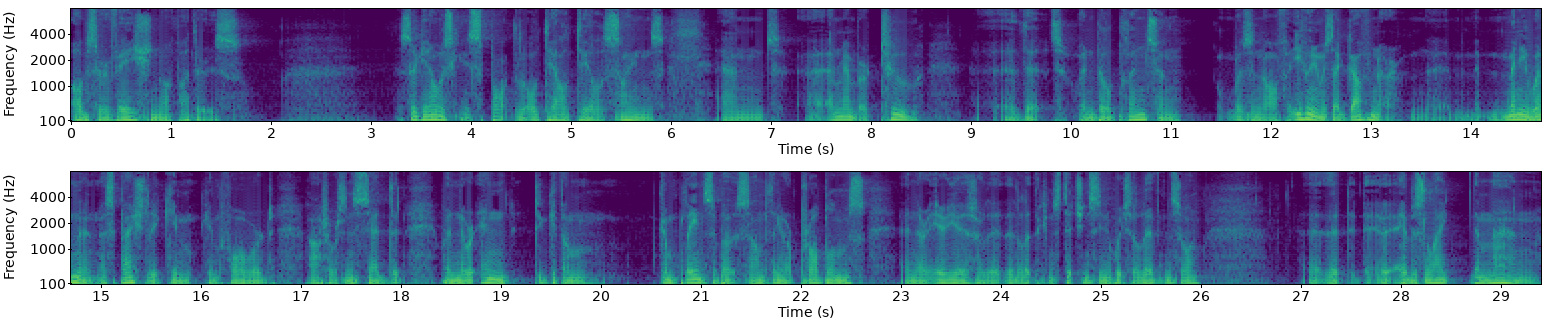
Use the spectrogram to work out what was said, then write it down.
observation of others. So you can always spot the little telltale signs. And I remember too uh, that when Bill Clinton was in office, even when he was a governor, many women especially came, came forward afterwards and said that when they were in to give him complaints about something or problems in their areas or the, the, the constituency in which they lived and so on, uh, that it was like the man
